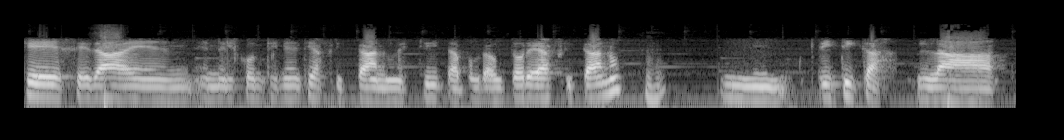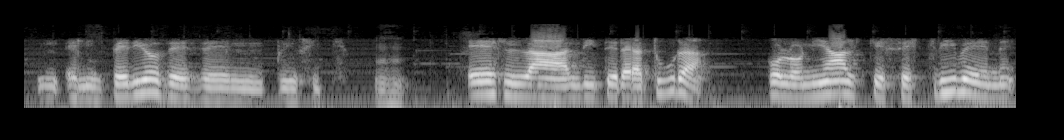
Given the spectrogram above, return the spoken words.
que se da en, en el continente africano, escrita por autores africanos, mm, critica la, el imperio desde el principio. Es la literatura colonial que se escribe en-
